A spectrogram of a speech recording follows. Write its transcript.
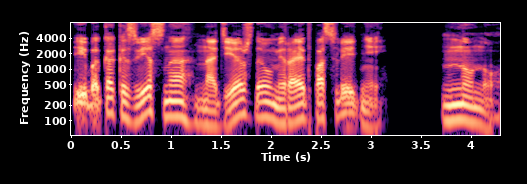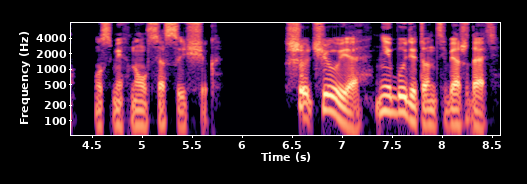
Ибо, как известно, надежда умирает последней. Ну-ну, усмехнулся сыщик. Шучу я, не будет он тебя ждать.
